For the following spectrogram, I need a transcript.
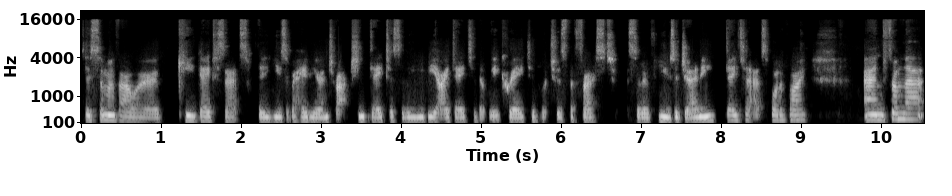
So some of our key data sets, the user behavior interaction data, so the UBI data that we created, which was the first sort of user journey data at Spotify. And from that,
